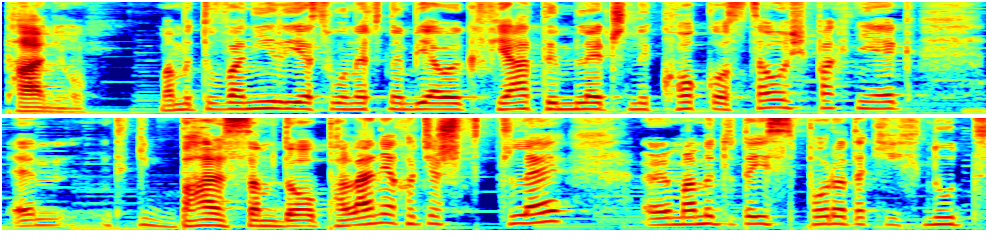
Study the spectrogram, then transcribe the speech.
tanio. Mamy tu wanilię, słoneczne białe kwiaty, mleczny kokos. Całość pachnie jak em, taki balsam do opalania, chociaż w tle e, mamy tutaj sporo takich nut,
